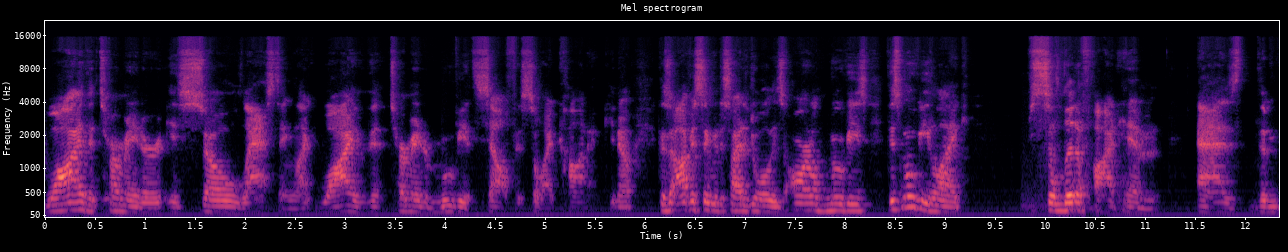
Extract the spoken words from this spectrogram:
why the Terminator is so lasting, like why the Terminator movie itself is so iconic, you know? Because obviously we decided to do all these Arnold movies. This movie like solidified him as the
